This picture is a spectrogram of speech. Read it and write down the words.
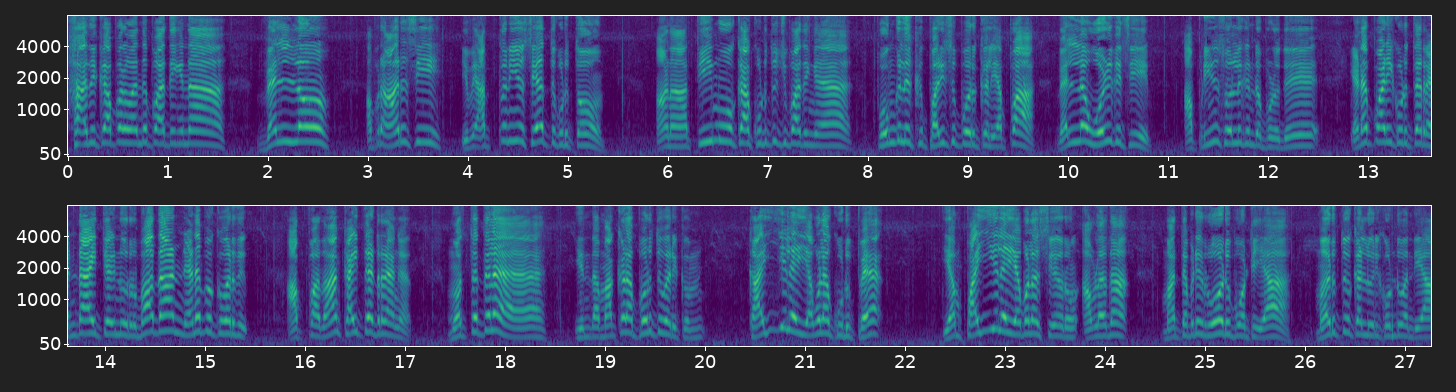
அதுக்கப்புறம் வந்து பார்த்தீங்கன்னா வெல்லம் அப்புறம் அரிசி இவை அத்தனையும் சேர்த்து கொடுத்தோம். ஆனால் திமுக கொடுத்துச்சு பார்த்தீங்க பொங்கலுக்கு பரிசு பொருட்கள் எப்பா வெள்ளம் ஒழுகுச்சு அப்படின்னு சொல்லுகின்ற பொழுது எடப்பாடி கொடுத்த ரெண்டாயிரத்தி ஐநூறு ரூபாய் தான் நினைப்புக்கு வருது. அப்பதான் கை தட்டுறாங்க. மொத்தத்தில் இந்த மக்களை பொறுத்த வரைக்கும் கையில் எவ்வளோ கொடுப்பேன் என் பையில் எவ்வளோ சேரும் அவ்வளோதான் மற்றபடி ரோடு போட்டியா மருத்துவக் கல்லூரி கொண்டு வந்தியா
